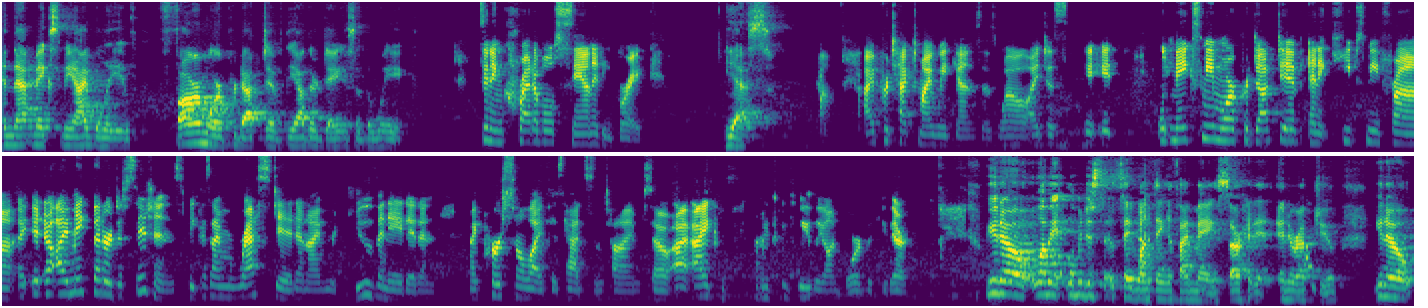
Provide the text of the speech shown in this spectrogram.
and that makes me, I believe, far more productive the other days of the week. It's an incredible sanity break. Yes. I protect my weekends as well. I just it it, it makes me more productive and it keeps me from. It, I make better decisions because I'm rested and I'm rejuvenated and my personal life has had some time. So I, I I'm completely on board with you there. You know, let me let me just say one thing, if I may. Sorry to interrupt you. You know,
